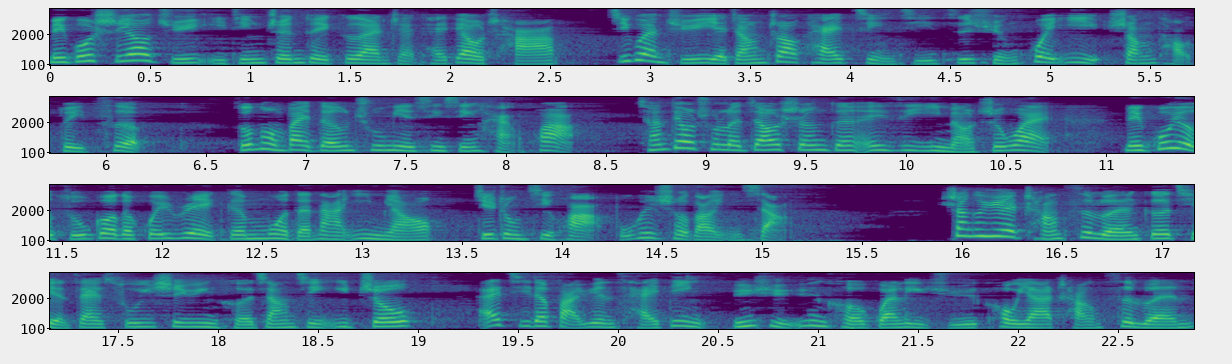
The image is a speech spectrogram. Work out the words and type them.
美国食药局已经针对个案展开调查，疾管局也将召开紧急咨询会议商讨对策。总统拜登出面信心喊话，强调除了交生跟 A Z 疫苗之外，美国有足够的辉瑞跟莫德纳疫苗接种计划不会受到影响。上个月长次轮搁浅在苏伊士运河将近一周，埃及的法院裁定允许运河管理局扣押长次轮。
